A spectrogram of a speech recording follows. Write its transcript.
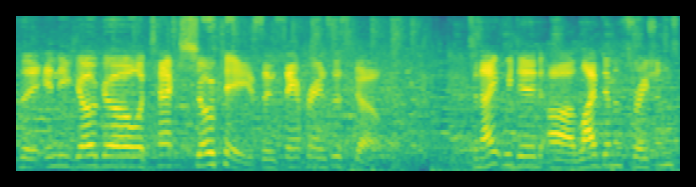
the Indiegogo Tech Showcase in San Francisco. Tonight we did uh, live demonstrations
